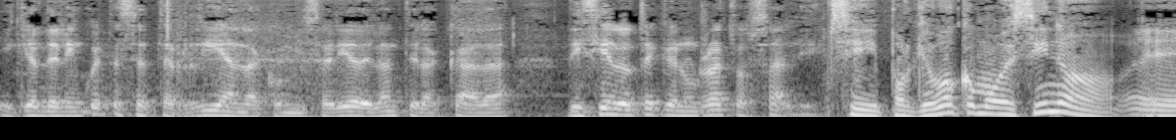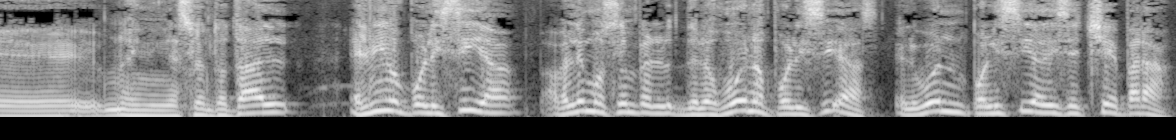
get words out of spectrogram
y que el delincuente se te en la comisaría delante de la cara diciéndote que en un rato sale. Sí, porque vos como vecino, eh, una indignación total. El mismo policía, hablemos siempre de los buenos policías. El buen policía dice, che, pará,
